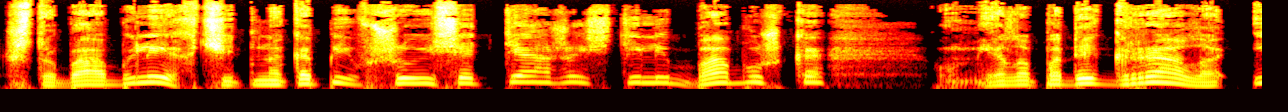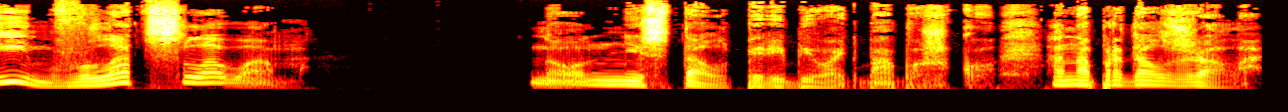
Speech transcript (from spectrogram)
чтобы облегчить накопившуюся тяжесть, или бабушка умело подыграла им Влад словам. Но он не стал перебивать бабушку. Она продолжала.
